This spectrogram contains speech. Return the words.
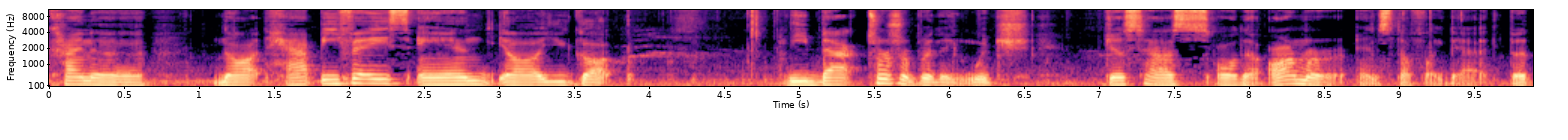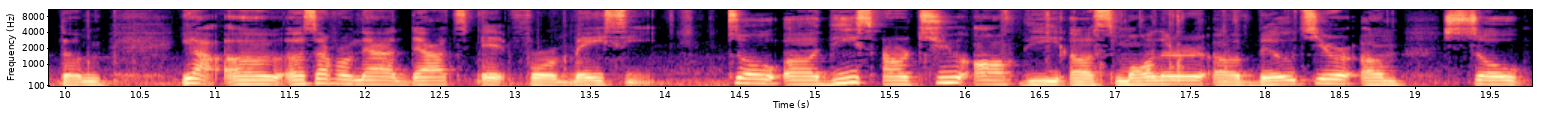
kind of not happy face, and uh, you got the back torso printing, which just has all the armor and stuff like that. But um yeah, uh, aside from that, that's it for Macy. So uh, these are two of the uh, smaller uh, builds here. Um, so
